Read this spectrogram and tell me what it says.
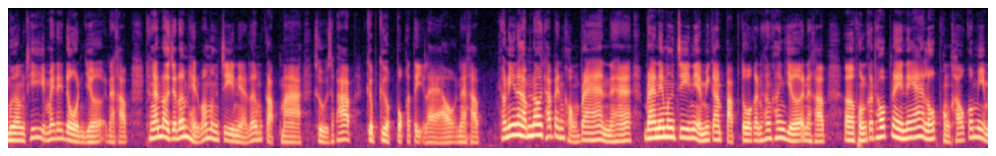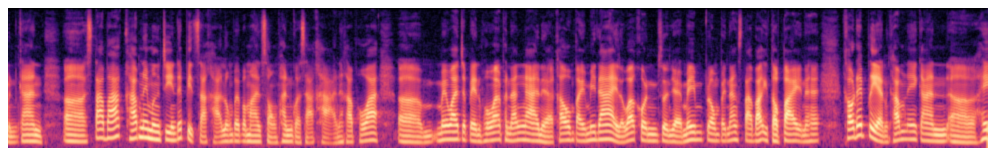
เมืองที่ไม่ได้โดนเยอะนะครับทั้งนั้นเราจะเริ่มเห็นว่าเมืองจีนเนี่ยเริ่มกลับมาสู่สภาพเกือบเกือบๆปกติแล้วนะครับ ราวนี้นะครับนอกถ้าเป็นของแบรนด์นะฮะแบรนด์ในเมืองจีนเนี่ยมีการปรับตัวกันค่อนข้างเยอะนะครับผลกระทบในแง่ลบของเขาก็มีเหมือนกันสตาร์บัคครับในเมืองจีนได้ปิดสาขาลงไปประมาณ 2,000 กว่าสาขานะครับเพราะว่าไม่ว่าจะเป็นเพราะว่าพนักงานเนี่ยเข้าไปไม่ได้หรือว่าคนส่วนใหญ่ไม่ลงไปนั่งสตาร์บัคอีกต่อไปนะฮะเขาได้เปลี่ยนครับในการให้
